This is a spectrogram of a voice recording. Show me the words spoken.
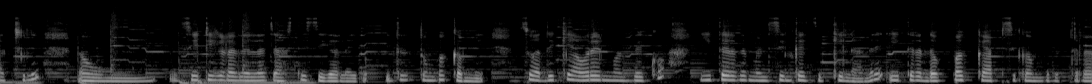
ಆ್ಯಕ್ಚುಲಿ ಸಿಟಿಗಳಲ್ಲೆಲ್ಲ ಜಾಸ್ತಿ ಸಿಗಲ್ಲ ಇದು. ಇದು ತುಂಬ ಕಮ್ಮಿ. ಸೊ ಅದಕ್ಕೆ ಅವ್ರೇನು ಮಾಡಬೇಕು? ಈ ಥರದ ಮೆಣಸಿನ್ಕಾಯಿ ಸಿಕ್ಕಿಲ್ಲ ಅಂದರೆ ಈ ಥರ ದಪ್ಪ ಕ್ಯಾಪ್ಸಿಕಮ್ ಬರುತ್ತಲ್ಲ,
